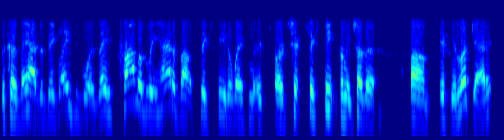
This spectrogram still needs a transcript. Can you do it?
Because they had the big lazy boys. They probably had about six feet away from or six feet from each other. Um, if you look at it,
